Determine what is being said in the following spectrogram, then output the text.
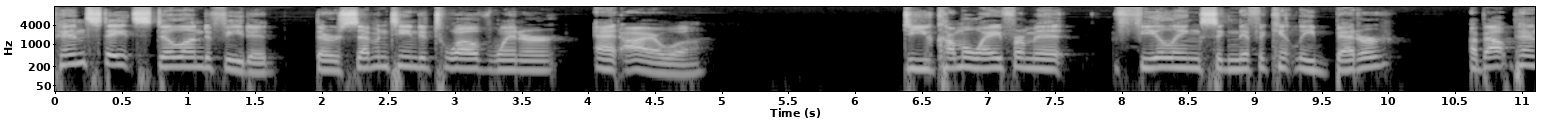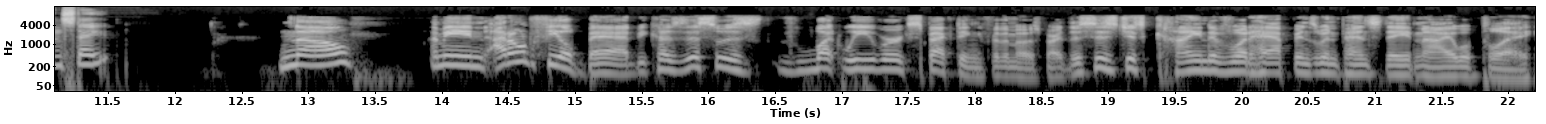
Penn State's still undefeated. They're 17 to 12 winner at Iowa. Do you come away from it feeling significantly better about Penn State? No. I mean, I don't feel bad because this was what we were expecting for the most part. This is just kind of what happens when Penn State and Iowa play.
